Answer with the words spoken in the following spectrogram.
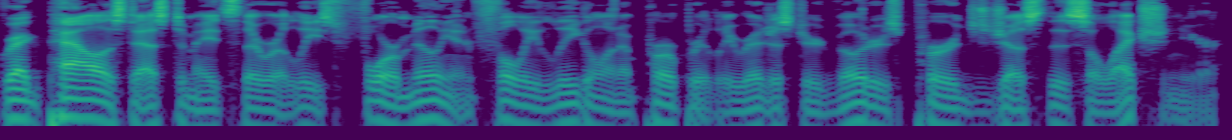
Greg Palast estimates there were at least 4 million fully legal and appropriately registered voters purged just this election year,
